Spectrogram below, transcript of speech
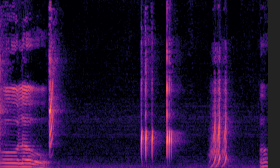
Lâu Ô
